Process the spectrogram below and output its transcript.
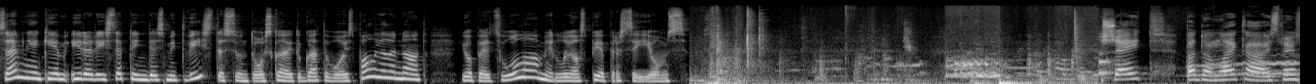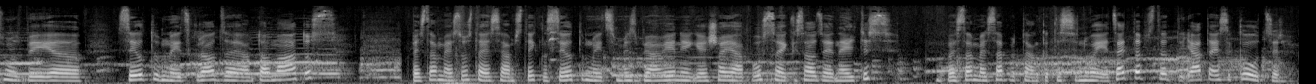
Saimniekiem ir arī 70 vistas, un to skaitu gatavojas palielināt, jo pēc olām ir liels pieprasījums. Šeit, padomu laikā, vispirms mums bija uh, siltumnīca, kur audzējām tomātus. Pēc tam mēs uztaisījām stikla siltumnīcu. Mēs bijām vienīgie šajā pusē, kas audzēja neļķes. Pēc tam mēs sapratām, ka tas ir noiets etaps, tad jātaisa kūts. Ir.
